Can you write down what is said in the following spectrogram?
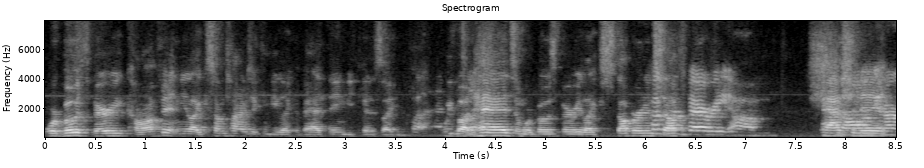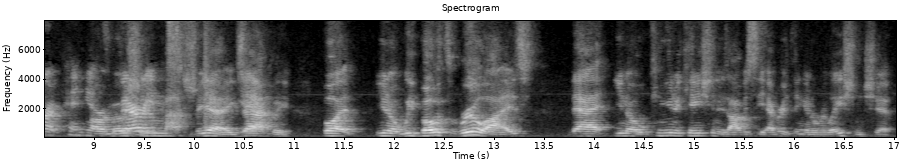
we're both very confident, and you like sometimes it can be like a bad thing because like Butt we heads. butt heads and we're both very like stubborn and stuff. we're very um Passionate, in our opinions. our very emotions. Yeah, exactly. But you know, we both realize that you know communication is obviously everything in a relationship,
